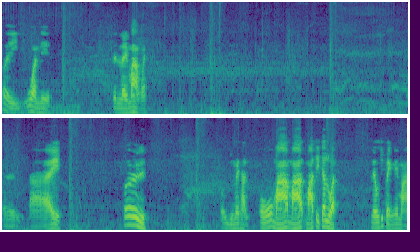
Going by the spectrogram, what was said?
เฮ้ยอ้วนนี่ เป็นไรมากไหมเออตายเฮ้ยโอ้ยยิงไม่ทัน โอ้หมาหมาหมาติดจรวด เร็วที่เป่งไงหมา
